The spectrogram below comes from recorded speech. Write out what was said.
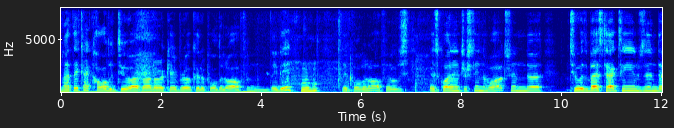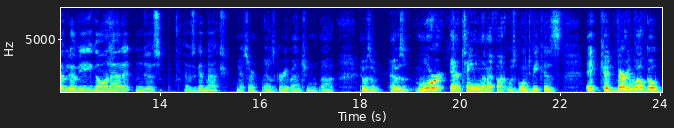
and I think I called it too. I thought RK Bro could have pulled it off, and they did. Mm-hmm. They pulled it off. It was it was quite interesting to watch, and uh, two of the best tag teams in WWE going at it, and just it was a good match. Yes, sir. It was a great match, and uh, it was a, it was more entertaining than I thought it was going to be because it could very well go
